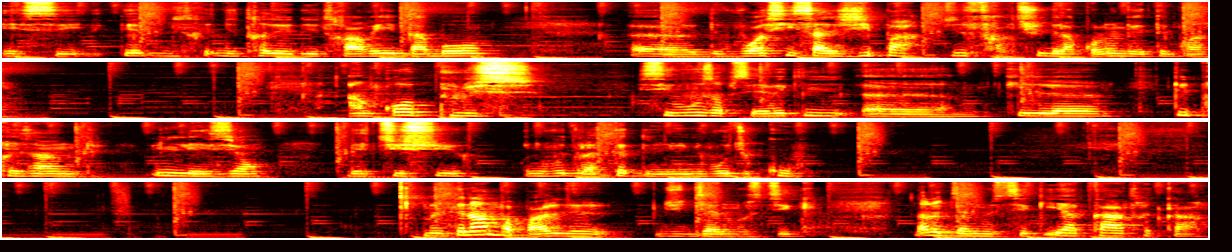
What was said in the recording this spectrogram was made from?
essayer de, de, travailler d'abord, euh, de voir s'il ne s'agit pas d'une fracture de la colonne vertébrale. Encore plus, si vous observez qu'il euh, qu'il présente une lésion des tissus au niveau de la tête au niveau du cou. Maintenant, on va parler du diagnostic. Dans le diagnostic, il y a quatre cas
